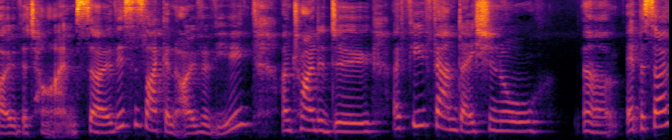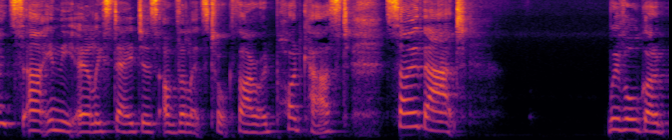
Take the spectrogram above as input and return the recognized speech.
over time. So this is like an overview. I'm trying to do a few foundational uh, episodes uh, in the early stages of the Let's Talk Thyroid podcast so that we've all got a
